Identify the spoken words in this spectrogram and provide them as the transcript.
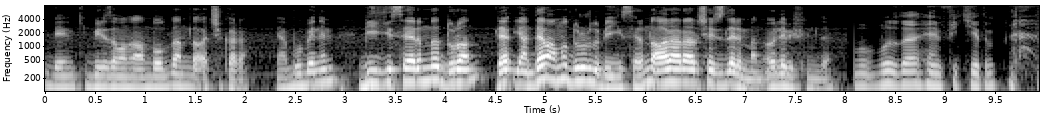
Benimki bir zamanlar Anadolu'da hem de açık ara. Yani bu benim bilgisayarımda duran, de- yani devamlı dururdu bilgisayarımda. Ara ara açar izlerim ben. Öyle bir filmdi. Bu, burada hemfikirim.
